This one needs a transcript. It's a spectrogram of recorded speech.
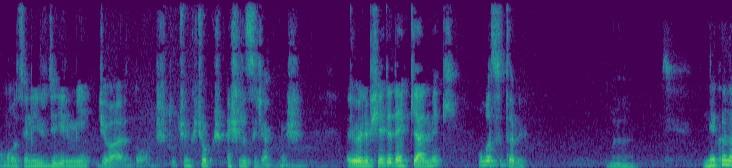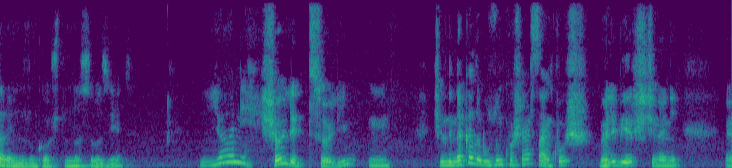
Ama o sene %20 civarında olmuştu. Çünkü çok aşırı sıcakmış. E öyle bir şeyde denk gelmek olası tabii. Hmm. Ne kadar en uzun koştun? Nasıl vaziyet? Yani şöyle söyleyeyim. Şimdi ne kadar uzun koşarsan koş böyle bir yarış için hani e,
